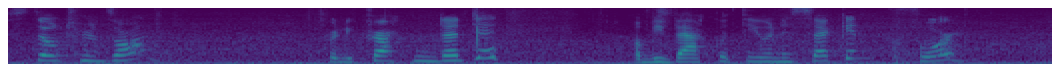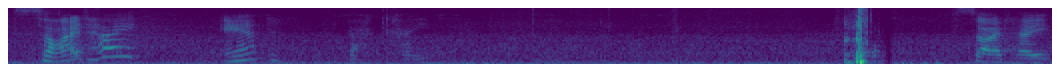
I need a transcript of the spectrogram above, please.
Still turns on. Pretty cracked and dented. I'll be back with you in a second for side height and back height side height.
